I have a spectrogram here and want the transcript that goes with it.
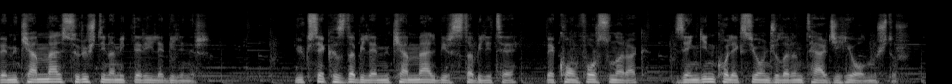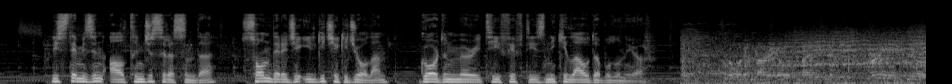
ve mükemmel sürüş dinamikleriyle bilinir. Yüksek hızda bile mükemmel bir stabilite ve konfor sunarak zengin koleksiyoncuların tercihi olmuştur. Listemizin 6. sırasında son derece ilgi çekici olan Gordon Murray T50's Niki Lauda bulunuyor. Gordon Murray Automotive is brand new.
